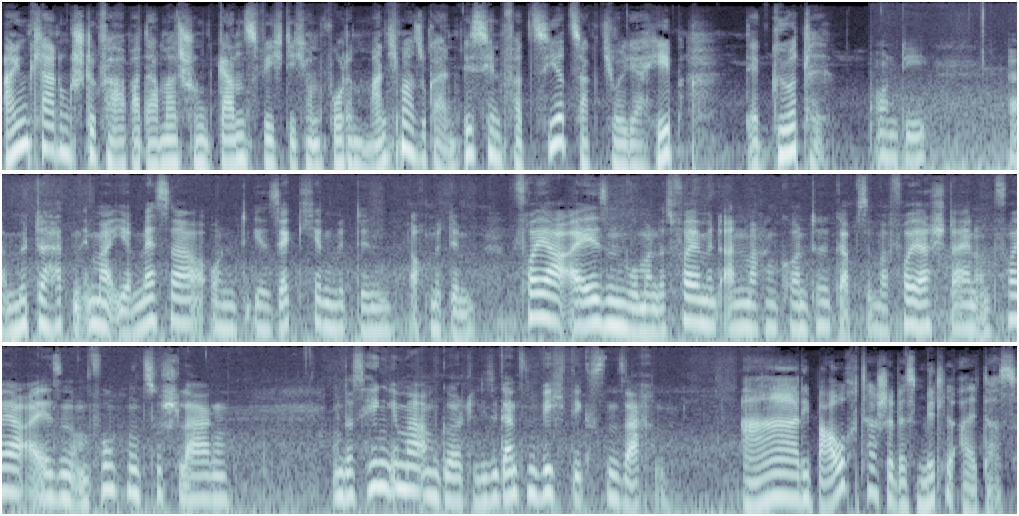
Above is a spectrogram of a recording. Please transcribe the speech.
Ein Kleidungsstück war aber damals schon ganz wichtig und wurde manchmal sogar ein bisschen verziert, sagt Julia Heb, der Gürtel. Und die Mütter hatten immer ihr Messer und ihr Säckchen mit den, auch mit dem Feuereisen, wo man das Feuer mit anmachen konnte. Gab es immer Feuerstein und Feuereisen, um Funken zu schlagen. Und das hing immer am Gürtel, diese ganzen wichtigsten Sachen. Ah, die Bauchtasche des Mittelalters.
